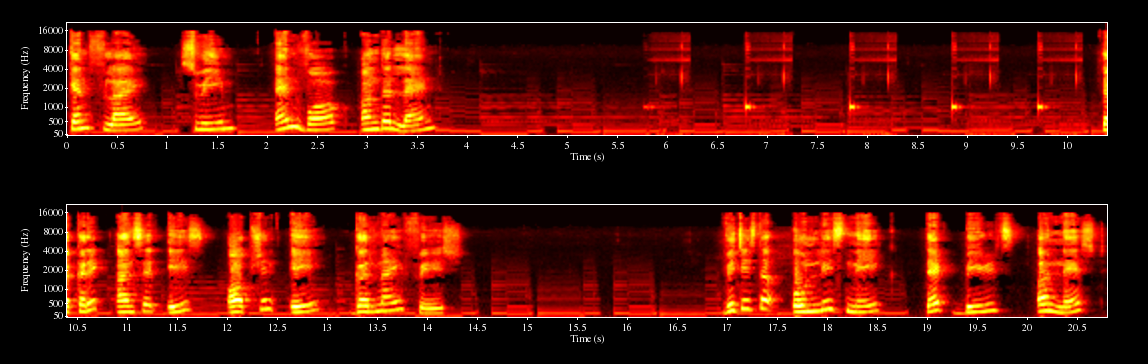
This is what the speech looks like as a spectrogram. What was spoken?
can fly, swim and walk on the land? The correct answer is option A Gurnard fish. Which is the only snake that builds a nest?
